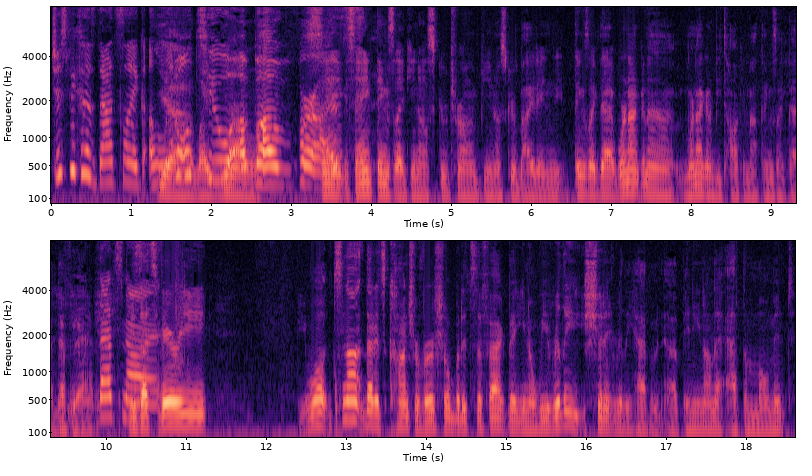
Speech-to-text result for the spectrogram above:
just because that's like a Yeah, little like, too you know, above for saying, us. saying things like you know screw Trump, you know screw Biden, things like that. We're not gonna we're not gonna be talking about things like that. Definitely, yeah, that's not because that's very well. It's not that it's controversial, but it's the fact that you know we really shouldn't really have an opinion on that at the moment.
